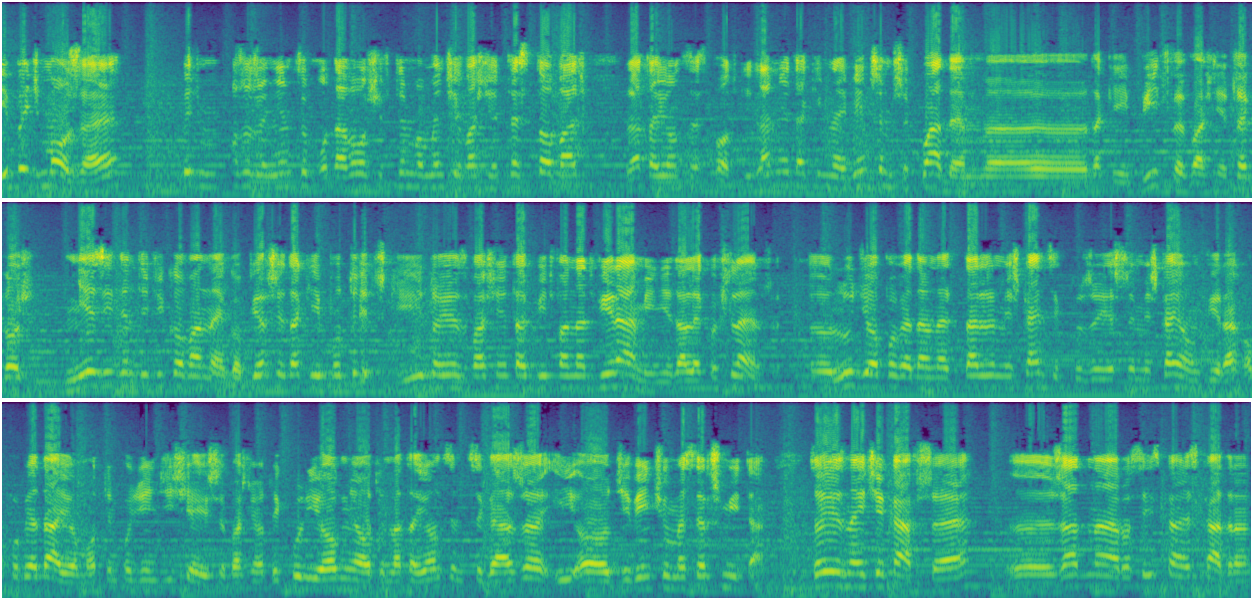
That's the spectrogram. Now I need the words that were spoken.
I być może być może, że Niemcom udawało się w tym momencie właśnie testować latające spotki. Dla mnie takim największym przykładem e, takiej bitwy właśnie czegoś niezidentyfikowanego, pierwszej takiej potyczki, to jest właśnie ta bitwa nad Wirami, niedaleko Ślęży. E, ludzie opowiadają, nawet starzy mieszkańcy, którzy jeszcze mieszkają w Wirach, opowiadają o tym po dzień dzisiejszy, właśnie o tej kuli ognia, o tym latającym cygarze i o dziewięciu Messerschmittach. Co jest najciekawsze, e, żadna rosyjska eskadra,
